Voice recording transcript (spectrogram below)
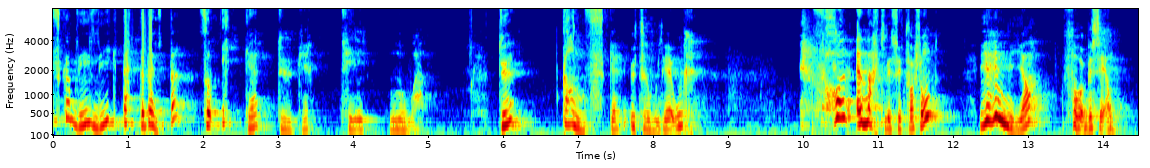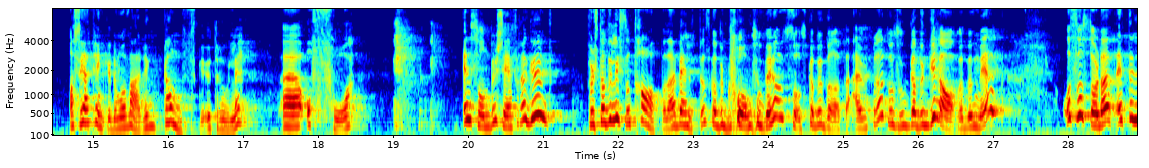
skal bli lik dette beltet, som ikke duger til noe. Du, ganske utrolige ord. For en merkelig situasjon Jeremia får beskjed. Altså, jeg tenker Det må være ganske utrolig uh, å få en sånn beskjed fra Gud. Først skal du liksom ta på deg beltet, skal du gå med det, og så skal du dra til Eufrat, og så skal du grave det ned. Og så står det at etter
